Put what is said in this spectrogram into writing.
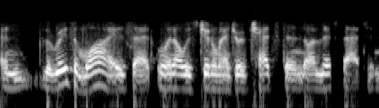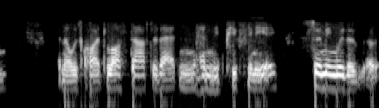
and the reason why is that when I was general manager of Chadstone, I left that and and I was quite lost after that and had an epiphany swimming with a,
